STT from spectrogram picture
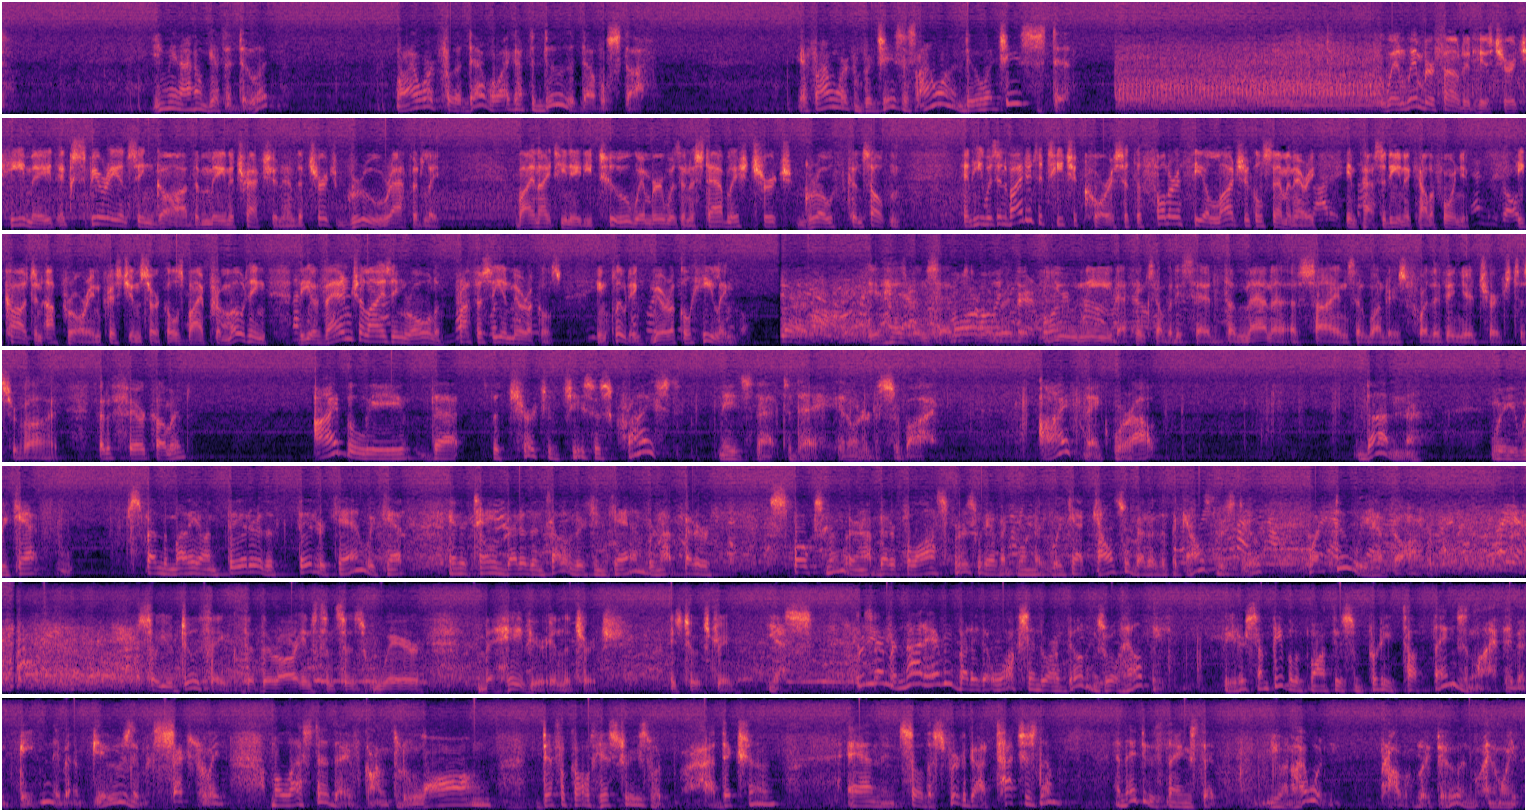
You mean I don't get to do it? When I work for the devil, I got to do the devil stuff. If I'm working for Jesus, I want to do what Jesus did. When Wimber founded his church, he made experiencing God the main attraction, and the church grew rapidly. By 1982, Wimber was an established church growth consultant, and he was invited to teach a course at the Fuller Theological Seminary in Pasadena, California. He caused an uproar in Christian circles by promoting the evangelizing role of prophecy and miracles, including miracle healing. It has been said, Mr. Wimber, that you think somebody said, the manna of signs and wonders for the Vineyard Church to survive. Is that a fair comment? I believe that the Church of Jesus Christ needs that today in order to survive. I think we're out done. We, we can't spend the money on theater. The theater can. We can't entertain better than television can. We're not better spokesmen. We're not better philosophers. We haven't. We can't counsel better than the counselors do. What do we have to offer? So you do think that there are instances where behavior in the church is too extreme? Yes. Remember, not everybody that walks into our buildings real healthy. Some people have gone through some pretty tough things in life. They've been beaten, they've been abused, they've been sexually molested, they've gone through long, difficult histories with addiction. And so the Spirit of God touches them, and they do things that you and I wouldn't probably do, and, and we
